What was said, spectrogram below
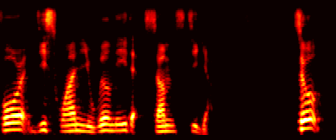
for this one, you will need some Stygia. So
